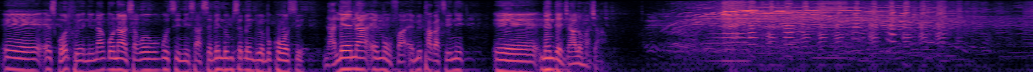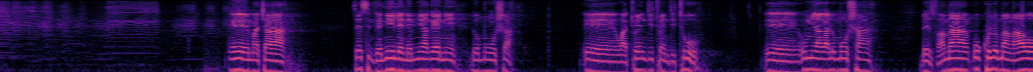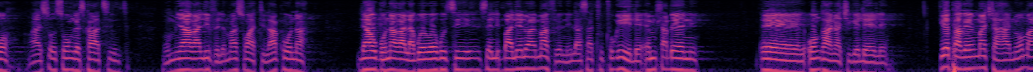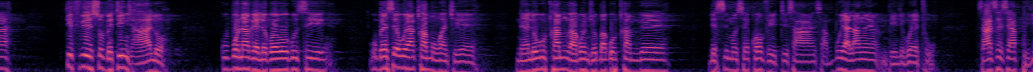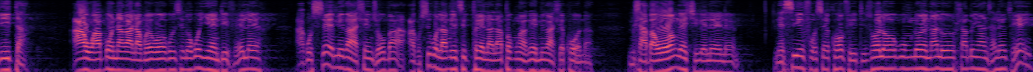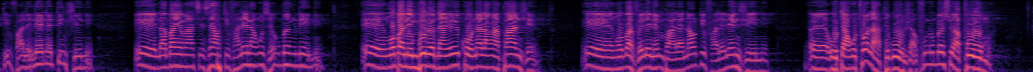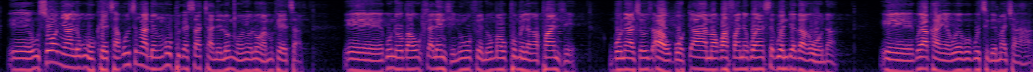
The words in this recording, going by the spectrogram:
eh esigodlweni nakubonakala ukuthi nisasebenza umsebenzi webukhosi nalena emuva emiphakathini eh nende njalo majaha eh majaha sesingenile neminyakeni lomusha. Eh wa 2022 eh umnyaka lomusha besivama ukukhuluma ngawo ngaso sonke isikhathi umnyaka live lemaswati la khona la ubonakala kweke ukuthi selibalelwa emaveni lasathuthukile emhlabeni eh ongana jikelele. Kepha ke majaha noma tifiso betinjalo kubonakele ukuthi ubese uyaqhamuka nje nalokuqhamuka konjoba kuqhamuke lesimo secovid sa- sabuya la ngembili kwethu. Sase siyabhilida. Awabonakala ukuthi lokunyenti vele. Akusemi kahle njoba akusiko la kithi kuphela lapho kungakemi kahle khona. Mhlaba wonke jikelele. Lesifo secovid solo kungiloyo naloyo hlaba inyanza lethi hey divalelene etindlini. Eh labanye bathi siyawudivalela kuze kube kunini eh ngoba nempilo nayo ikhona la ngaphandle. Eh ngoba vele nembala na utivalele endlini eh utakuthola phi kudla ufuna ubese uyaphuma eh usonya lokukhetha ukuthi ngabe ngimuphi ke sathane longconyo longamkhetha eh kunoba uhlala endlini ufe noma uphumele ngaphandle ubonakala ukuthi awu botama kwafane kwasekwenteka wona. Eh kuyakhanya ukuthi ke majaha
